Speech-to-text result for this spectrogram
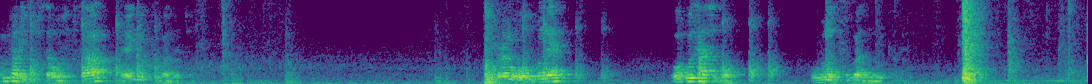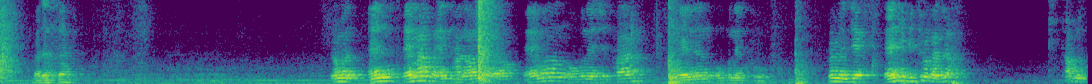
38, 24, 54 빼기 9가 되죠. 그럼 5분의 5, 9, 45 5분의 9가 됩니다. 맞았어요? 그러면 n, m하고 n 다 나왔어요. m은 5분의 18, n은 5분의 9. 그러면 이제 n이 밑으로 가죠? 답은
